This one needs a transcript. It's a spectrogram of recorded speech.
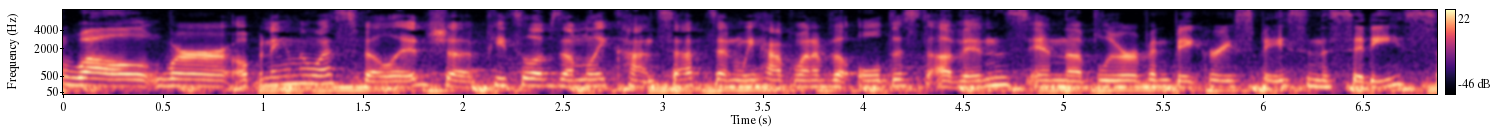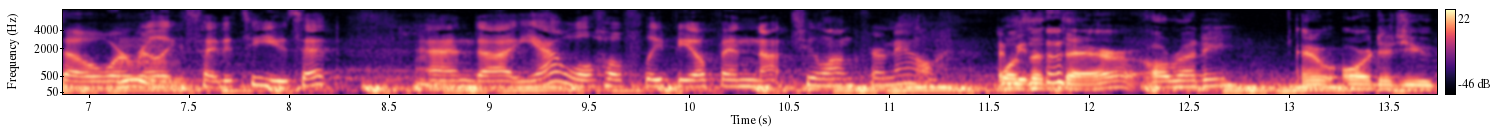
Well, we're opening in the West Village, a Pizza Loves Emily concept, and we have one of the oldest ovens in the Blue Ribbon Bakery space in the city. So we're really excited to use it. And uh, yeah, we'll hopefully be open not too long from now. Was it there already, or did you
